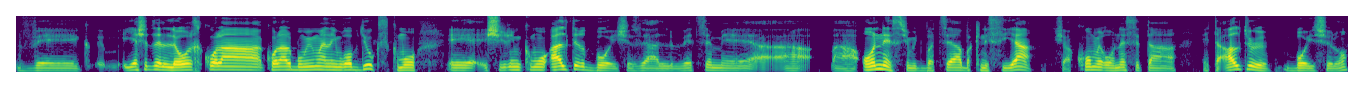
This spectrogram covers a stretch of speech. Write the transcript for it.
ויש את זה לאורך כל, ה, כל האלבומים האלה עם רוב דיוקס, כמו אה, שירים כמו Altered Boy, שזה על בעצם אה, האונס שמתבצע בכנסייה, שהכומר אונס את, ה, את ה-Altar Boys שלו.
